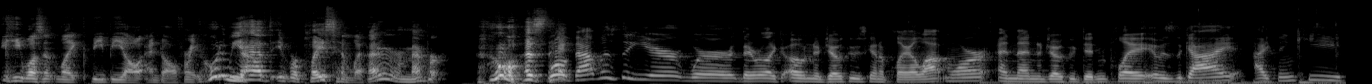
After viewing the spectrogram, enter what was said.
he wasn't like the be all end all for me. Who did we No. have to replace him with? I don't even remember. Who was that? Well, that was the year where they were like, "Oh, Njoku's going to play a lot more," and then Njoku didn't play. It was the guy. I think he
